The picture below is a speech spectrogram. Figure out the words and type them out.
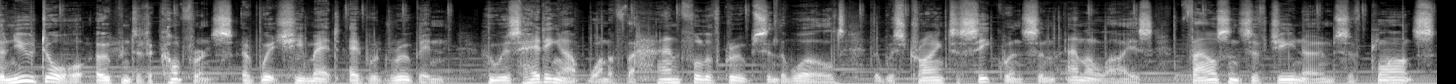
The new door opened at a conference at which he met Edward Rubin, who was heading up one of the handful of groups in the world that was trying to sequence and analyze thousands of genomes of plants,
